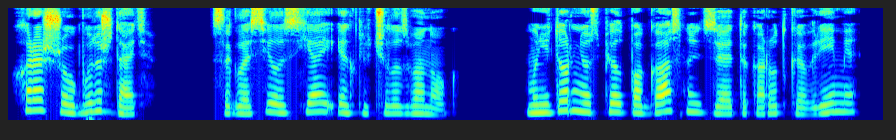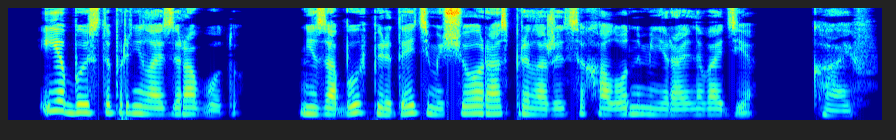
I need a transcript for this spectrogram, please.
Хорошо, буду ждать. Согласилась я и отключила звонок. Монитор не успел погаснуть за это короткое время, и я быстро принялась за работу, не забыв перед этим еще раз приложиться к холодной минеральной воде. Кайф.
